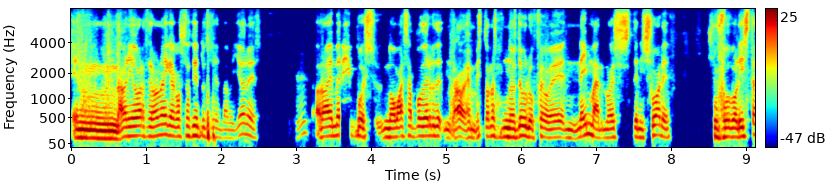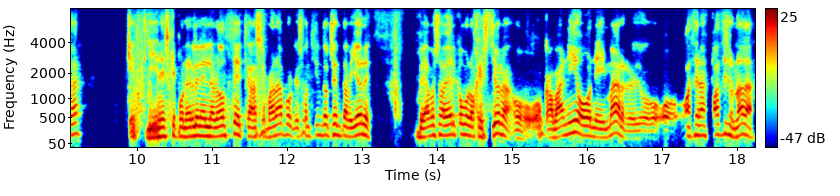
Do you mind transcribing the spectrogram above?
en, ha venido a Barcelona y que ha costado 180 millones. Ahora Emery, pues no vas a poder. esto no es, de Eurofeo, ¿eh? Neymar, no es Denis Suárez. Es un futbolista que tienes que ponerle en el 11 cada semana porque son 180 millones. Veamos a ver cómo lo gestiona, o, Cavani o Neymar, o, hace las paces o nada.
